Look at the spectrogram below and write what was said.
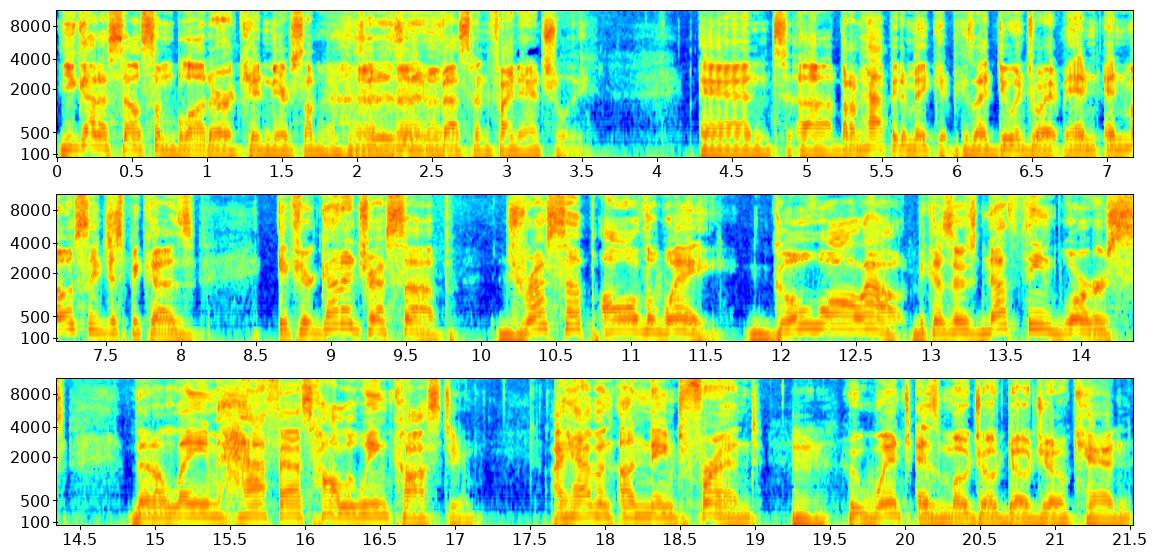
you got to sell some blood or a kidney or something because it is an investment financially. And uh, but I'm happy to make it because I do enjoy it, and and mostly just because if you're gonna dress up, dress up all the way, go all out because there's nothing worse than a lame half-ass Halloween costume. I have an unnamed friend who went as Mojo Dojo Ken,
